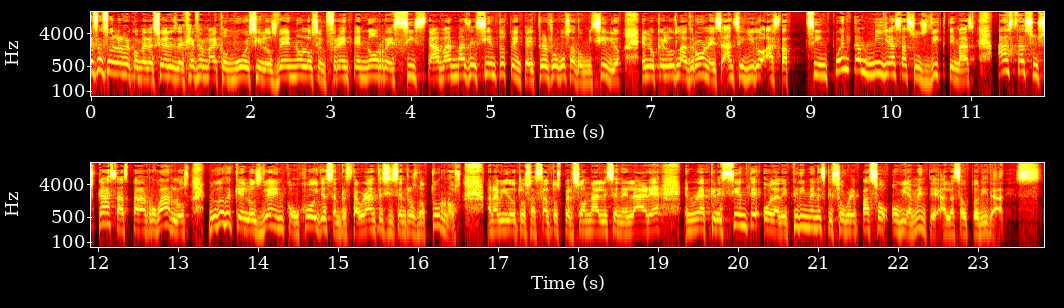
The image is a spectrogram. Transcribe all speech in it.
Esas son las recomendaciones del jefe Michael Moore. Si los ve, no los enfrente, no resista. Van más de 133 robos a domicilio, en lo que los ladrones han seguido hasta 50 millas a sus víctimas hasta sus casas para robarlos, luego de que los ven con joyas en restaurantes y centros nocturnos. Han habido otros asaltos personales en el área, en una creciente ola de crímenes que sobrepasó obviamente a las autoridades.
